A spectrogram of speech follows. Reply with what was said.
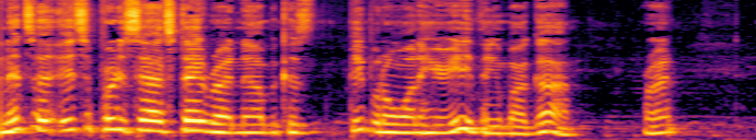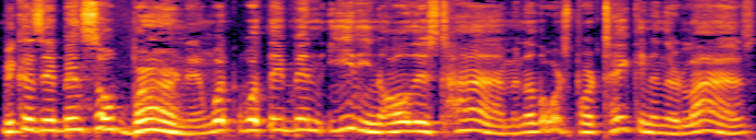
And it's a it's a pretty sad state right now because people don't want to hear anything about God, right? Because they've been so burned and what, what they've been eating all this time, in other words, partaking in their lives,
